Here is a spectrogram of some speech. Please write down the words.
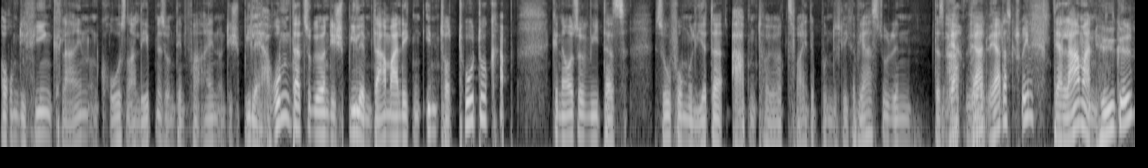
auch um die vielen kleinen und großen Erlebnisse um den Verein und die Spiele herum. Dazu gehören die Spiele im damaligen Intertoto Cup, genauso wie das so formulierte Abenteuer zweite Bundesliga. Wie hast du denn das wer, wer, wer, hat das geschrieben? Der Lahmann-Hügel,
